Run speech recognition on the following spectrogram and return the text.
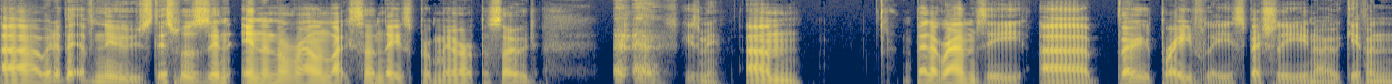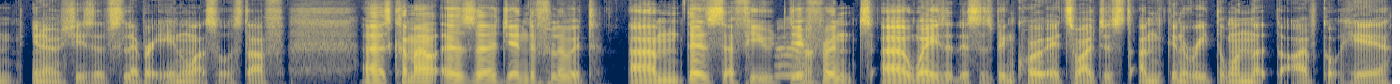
Uh, with a bit of news. This was in, in and around like Sunday's premiere episode. Excuse me. Um, Bella Ramsey, uh, very bravely, especially you know, given you know she's a celebrity and all that sort of stuff, uh, has come out as uh, gender fluid. Um, there's a few different uh, ways that this has been quoted, so I just I'm going to read the one that, that I've got here.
